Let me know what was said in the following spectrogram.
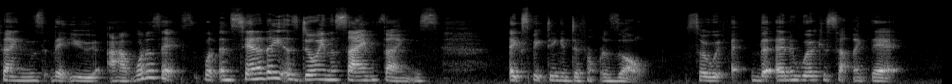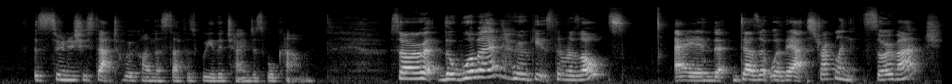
things that you are. What is that? What insanity is doing the same things, expecting a different result. So uh, the inner work is something that, as soon as you start to work on this stuff, is where the changes will come. So the woman who gets the results and does it without struggling so much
